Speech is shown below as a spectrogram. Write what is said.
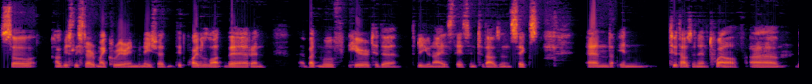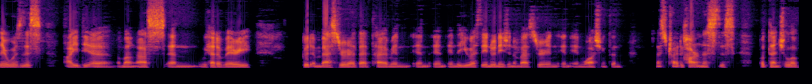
So obviously started my career in Indonesia, did quite a lot there and but moved here to the to the United States in 2006. And in 2012, uh, there was this idea among us, and we had a very good ambassador at that time in, in, in, in the US, the Indonesian ambassador in, in, in Washington, let's try to harness this potential of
